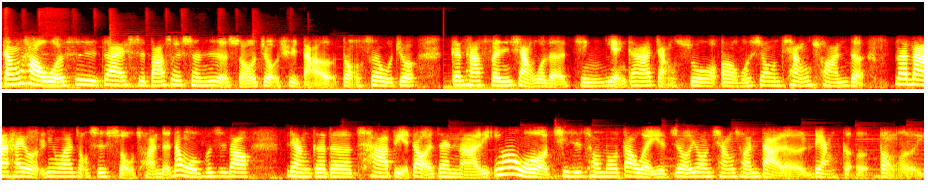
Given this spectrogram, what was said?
刚好我是在十八岁生日的时候就有去打耳洞，所以我就跟他分享我的经验，跟他讲说，呃，我是用枪穿的，那当然还有另外一种是手穿的，但我不知道两个的差别到底在哪里，因为我其实从头到尾也只有用枪穿打了两个耳洞而已，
